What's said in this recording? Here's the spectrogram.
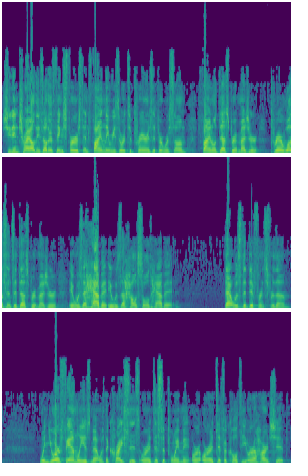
She didn't try all these other things first and finally resort to prayer as if it were some final desperate measure. Prayer wasn't a desperate measure, it was a habit, it was a household habit. That was the difference for them. When your family is met with a crisis or a disappointment or, or a difficulty or a hardship,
